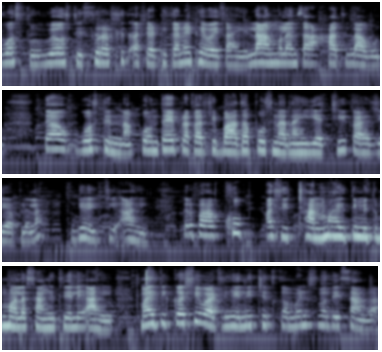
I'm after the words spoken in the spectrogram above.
वस्तू व्यवस्थित सुरक्षित अशा ठिकाणी ठेवायचं आहे. लहान मुलांचा हात लागून त्या गोष्टींना कोणत्याही प्रकारची बाधा पोचणार नाही याची काळजी आपल्याला घ्यायची आहे. तर पहा खूप अशी छान माहिती मी तुम्हाला सांगितलेली आहे. माहिती कशी वाटली हे निश्चित कमेंट्समध्ये सांगा.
